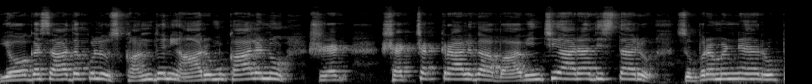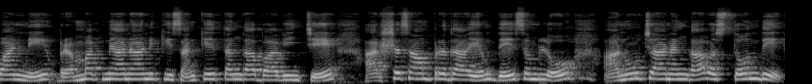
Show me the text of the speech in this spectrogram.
యోగ సాధకులు స్కందుని ఆరుముఖాలను షడ్ షట్చక్రాలుగా భావించి ఆరాధిస్తారు. సుబ్రహ్మణ్య రూపాన్ని బ్రహ్మజ్ఞానానికి సంకేతంగా భావించే హర్ష సాంప్రదాయం దేశంలో అనూచానంగా వస్తోంది.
